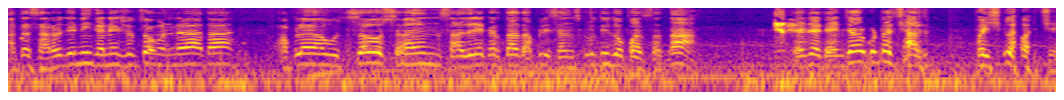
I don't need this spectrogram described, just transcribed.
आता सार्वजनिक गणेशोत्सव मंडळ आता आपला उत्सव सण साजरे करतात आपली संस्कृती जोपासतात ना? त्यांच्या त्यांच्यावर कुठं चार पैसे लावायचे?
